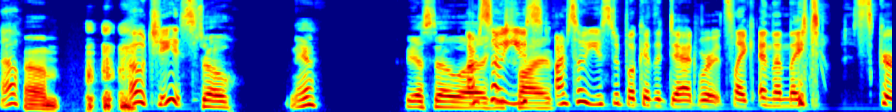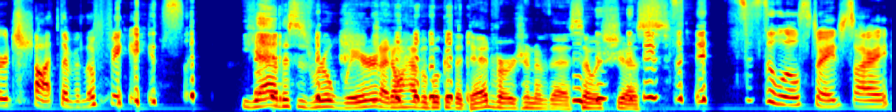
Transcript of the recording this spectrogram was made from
Oh. Um. oh, jeez. So, yeah, yeah. So uh, I'm so used. five. I'm so used to Book of the Dead, where it's like, and then they Scourge shot them in the face. Yeah, this is real weird. I don't have a Book of the Dead version of this, so it's just it's, it's just a little strange. Sorry,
